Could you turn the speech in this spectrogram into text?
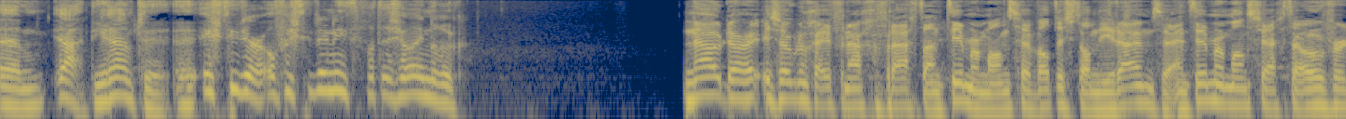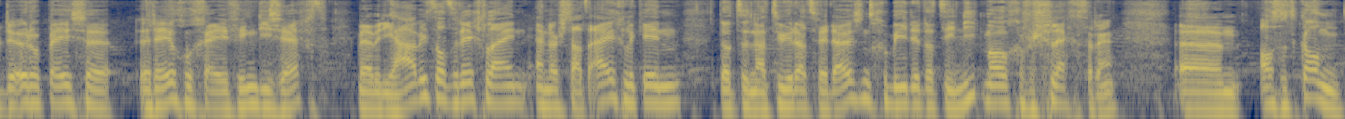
Um, ja, die ruimte. Uh, is die er of is die er niet? Wat is jouw indruk? Nou, daar is ook nog even naar gevraagd aan Timmermans. Wat is dan die ruimte? En Timmermans zegt erover de Europese regelgeving die zegt... we hebben die habitatrichtlijn en daar staat eigenlijk in... dat de Natura 2000 gebieden dat die niet mogen verslechteren. Um, als het kan,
